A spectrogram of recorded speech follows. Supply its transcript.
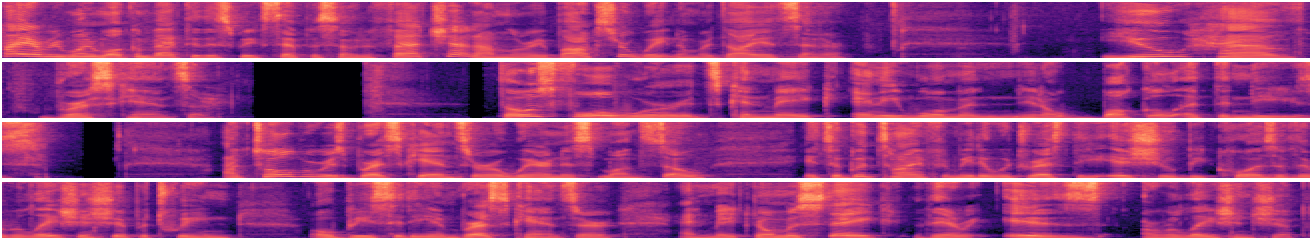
Hi, everyone. Welcome back to this week's episode of Fat Chat. I'm Lori Boxer, Weight No More Diet Center. You have breast cancer. Those four words can make any woman, you know, buckle at the knees. October is Breast Cancer Awareness Month, so it's a good time for me to address the issue because of the relationship between obesity and breast cancer. And make no mistake, there is a relationship.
